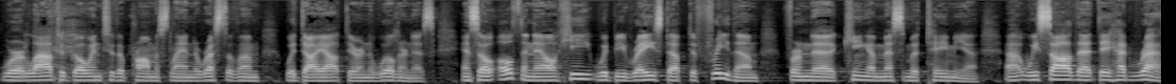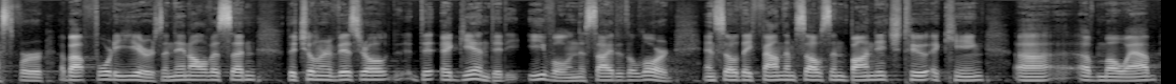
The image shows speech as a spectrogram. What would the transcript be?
were allowed to go into the promised land. The rest of them would die out there in the wilderness. And so Othniel, he would be raised up to free them from the king of Mesopotamia. Uh, we saw that they had rest for about 40 years. And then all of a sudden, the children of Israel did, again did evil in the sight of the Lord. And so they found themselves in bondage to a king uh, of Moab,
